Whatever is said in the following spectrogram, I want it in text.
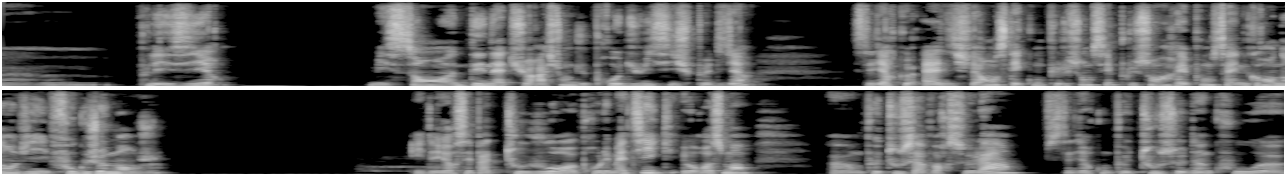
euh, plaisir, mais sans dénaturation du produit, si je peux dire. C'est-à-dire que, à la différence, les compulsions, c'est plus en réponse à une grande envie. Il faut que je mange. Et d'ailleurs, c'est pas toujours problématique. Et heureusement, euh, on peut tous avoir cela. C'est-à-dire qu'on peut tous d'un coup, euh,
